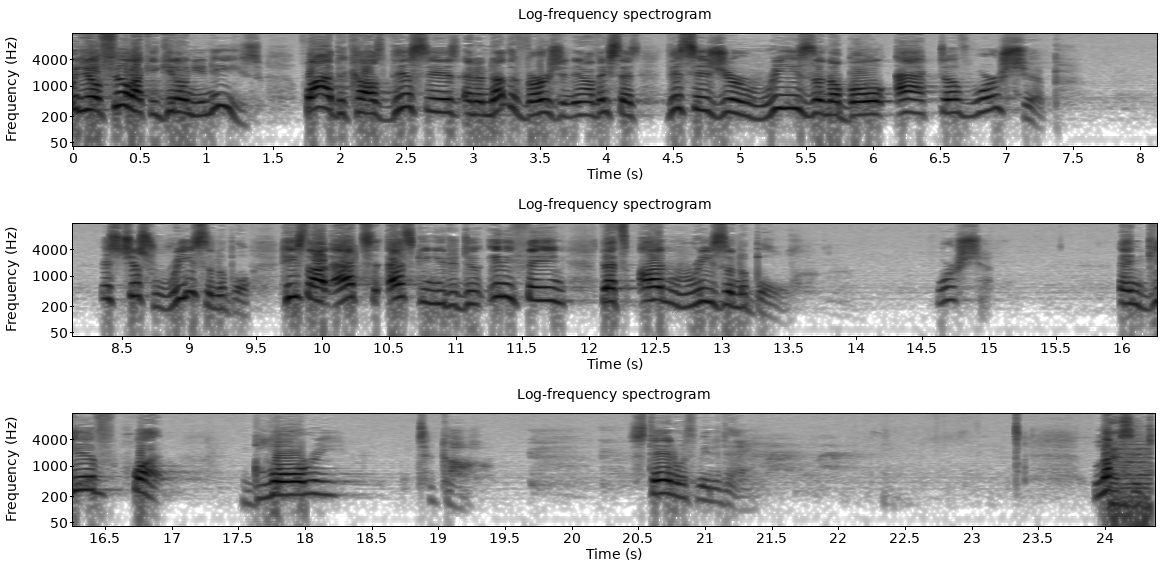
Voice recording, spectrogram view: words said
When you don't feel like it, get on your knees. Why? Because this is, and another version, they says, this is your reasonable act of worship. It's just reasonable. He's not asking you to do anything that's unreasonable. Worship. And give what? Glory to God. Stand with me today. Message.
